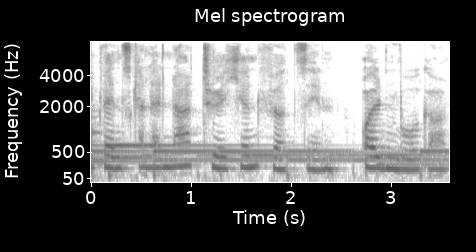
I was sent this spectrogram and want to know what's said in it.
Adventskalender Türchen 14 Oldenburger.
